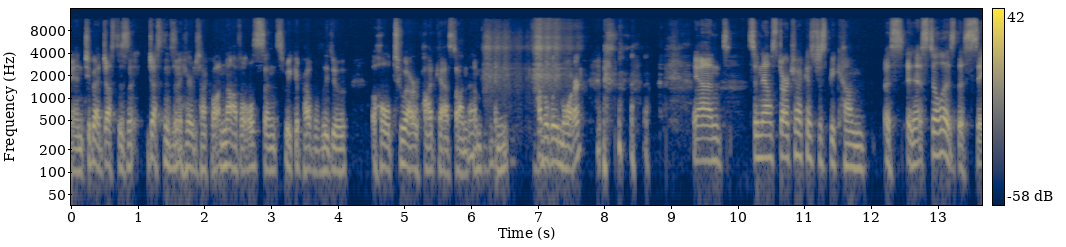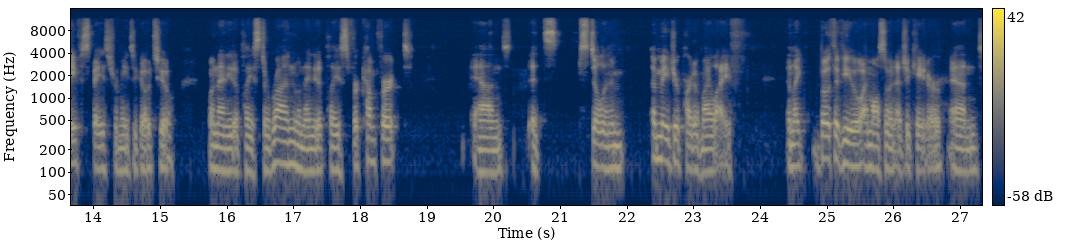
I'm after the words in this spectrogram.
And too bad Justin isn't, Justin isn't here to talk about novels, since we could probably do a whole two hour podcast on them and probably more. and so now Star Trek has just become, a, and it still is the safe space for me to go to when I need a place to run, when I need a place for comfort. And it's still an, a major part of my life. And like both of you, I'm also an educator and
